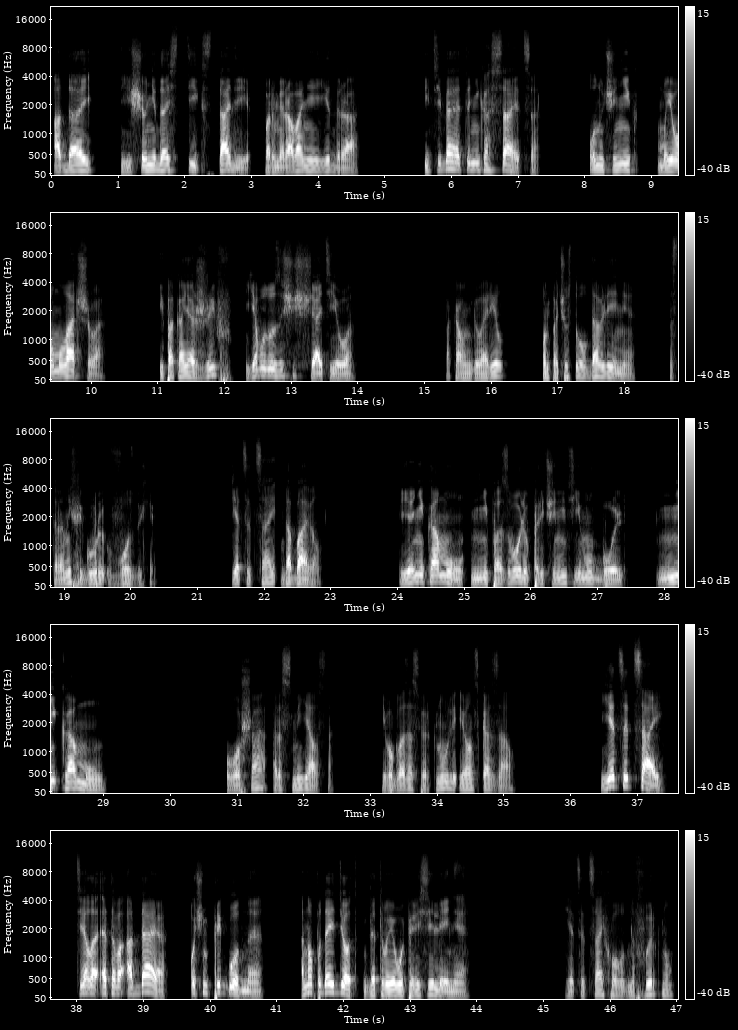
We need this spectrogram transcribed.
Адай еще не достиг стадии формирования ядра. И тебя это не касается. Он ученик моего младшего, и пока я жив, я буду защищать его. Пока он говорил, он почувствовал давление со стороны фигуры в воздухе. Ецицай добавил. «Я никому не позволю причинить ему боль. Никому!» Лоша рассмеялся. Его глаза сверкнули, и он сказал. «Ецицай, тело этого Адая очень пригодное. Оно подойдет для твоего переселения». Ецицай холодно фыркнул.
